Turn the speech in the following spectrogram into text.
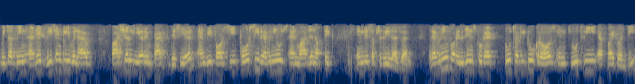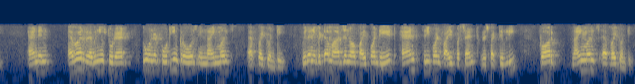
which are being added recently will have partial year impact this year and we foresee foresee revenues and margin uptick in the subsidiaries as well. Revenue for ILJIN stood at 232 crores in Q3 FY20 and in Ever revenue stood at 214 crores in 9 months FY20 with an EBITDA margin of 5.8 and 3.5% respectively for 9 months FY20.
